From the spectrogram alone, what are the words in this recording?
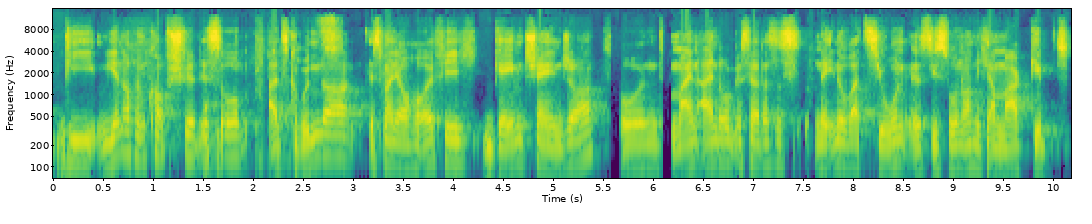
die mir noch im Kopf schwirrt, ist so, als Gründer ist man ja auch häufig Game Changer und mein Eindruck ist ja, dass es eine Innovation ist, die es so noch nicht am Markt gibt.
